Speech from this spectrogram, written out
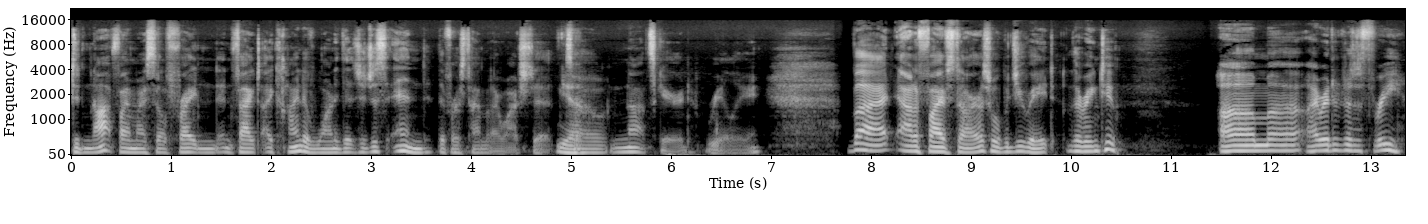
did not find myself frightened. In fact, I kind of wanted it to just end the first time that I watched it. Yeah. So not scared, really. But out of five stars, what would you rate The Ring 2? Um, uh, I rated it a three.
